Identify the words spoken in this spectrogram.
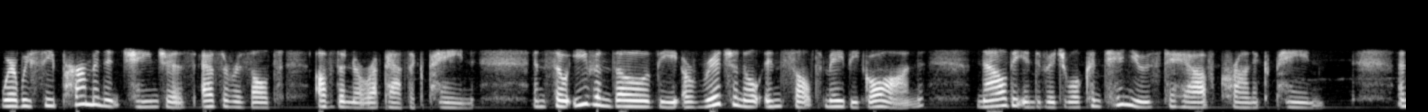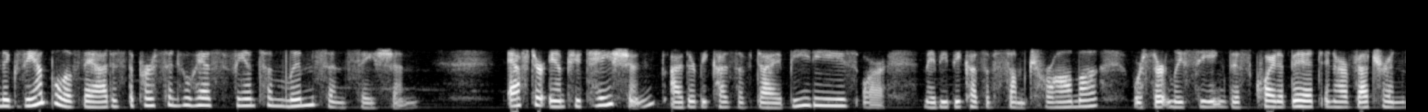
where we see permanent changes as a result of the neuropathic pain. And so, even though the original insult may be gone, now the individual continues to have chronic pain. An example of that is the person who has phantom limb sensation. After amputation, either because of diabetes or maybe because of some trauma, we're certainly seeing this quite a bit in our veterans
